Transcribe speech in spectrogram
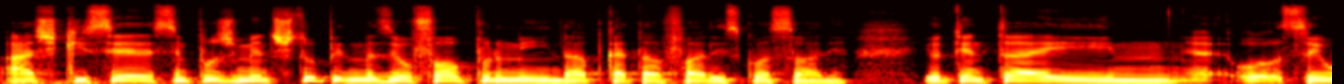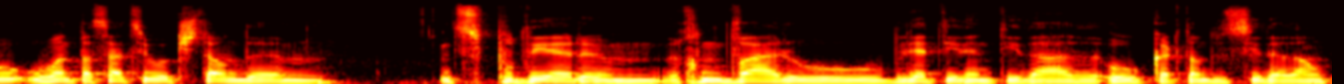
Acho que isso é simplesmente estúpido, mas eu falo por mim, dá bocado estava a falar disso com a Sónia. Eu tentei, um, saiu, o ano passado saiu a questão de de se poder um, renovar o bilhete de identidade ou o cartão de cidadão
